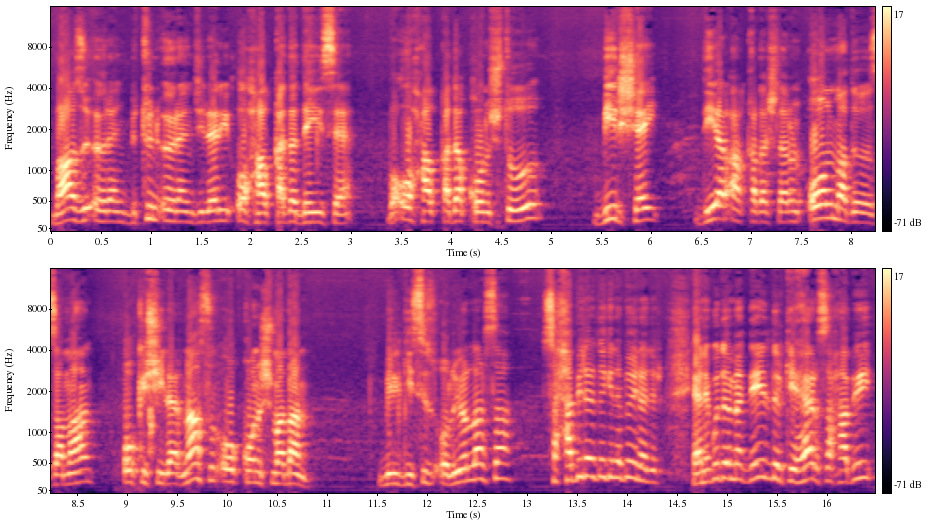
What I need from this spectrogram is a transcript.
bazı öğren bütün öğrencileri o halkada değilse ve o halkada konuştuğu bir şey diğer arkadaşların olmadığı zaman o kişiler nasıl o konuşmadan bilgisiz oluyorlarsa sahabiler de yine böyledir. Yani bu demek değildir ki her sahabi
